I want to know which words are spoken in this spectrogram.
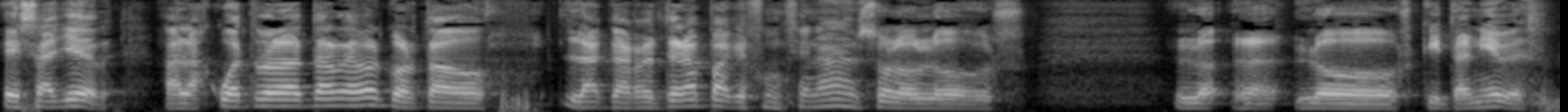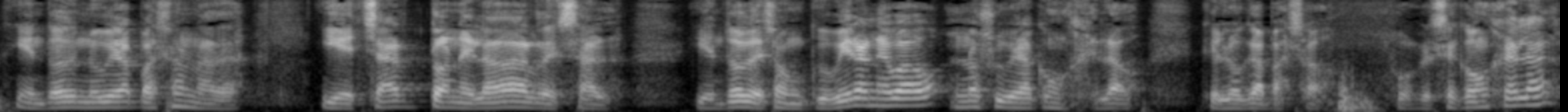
es ayer a las 4 de la tarde haber cortado la carretera para que funcionaran solo los, los, los quitanieves. Y entonces no hubiera pasado nada. Y echar toneladas de sal. Y entonces aunque hubiera nevado no se hubiera congelado que es lo que ha pasado. Porque se congela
